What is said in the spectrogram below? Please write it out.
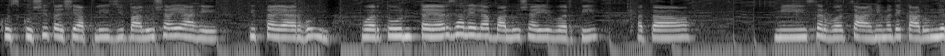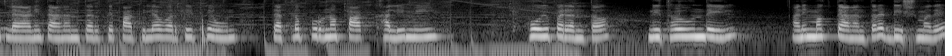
खुसखुशीत अशी आपली जी बालुशाही आहे ती तयार होईल. वरतून तयार झालेल्या बालुशाहीवरती आता मी सर्व चाळणीमध्ये काढून घेतलं आहे आणि त्यानंतर ते पातेल्यावरती ठेवून त्यातलं पूर्ण पाक खाली मी होईपर्यंत निथळून देईल आणि मग त्यानंतर डिशमध्ये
